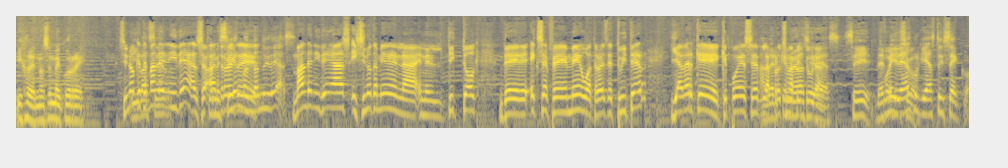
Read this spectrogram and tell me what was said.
Híjole, no se me ocurre. Sino que te manden ideas. que a me través sigan de- mandando ideas. Manden ideas y si no también en, la, en el TikTok de XFM o a través de Twitter y a ver qué, qué puede ser A la próxima pintura. ideas. Sí, denme Buenísimo. ideas porque ya estoy seco.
